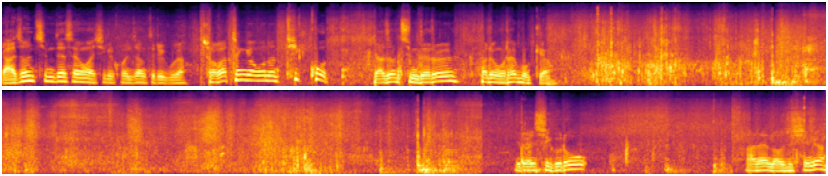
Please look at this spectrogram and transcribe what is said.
야전 침대 사용하시길 권장드리고요. 저 같은 경우는 티콧 야전 침대를 활용을 해볼게요. 이런 식으로 안에 넣어주시면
